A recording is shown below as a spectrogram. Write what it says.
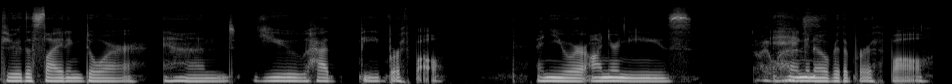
through the sliding door, and you had the birth ball, and you were on your knees hanging over the birth ball.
